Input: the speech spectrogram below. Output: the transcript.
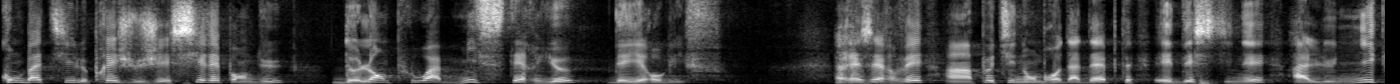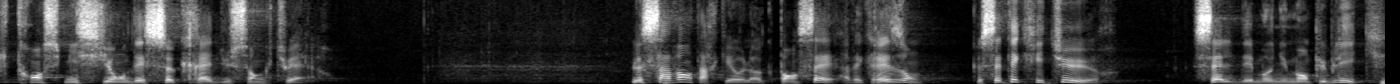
combattit le préjugé si répandu de l'emploi mystérieux des hiéroglyphes, réservé à un petit nombre d'adeptes et destiné à l'unique transmission des secrets du sanctuaire. Le savant archéologue pensait, avec raison, que cette écriture celle des monuments publics,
